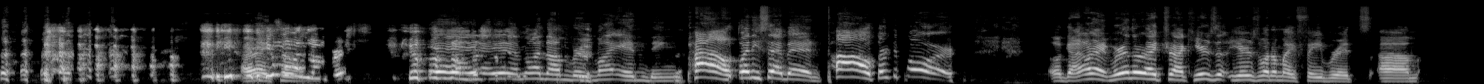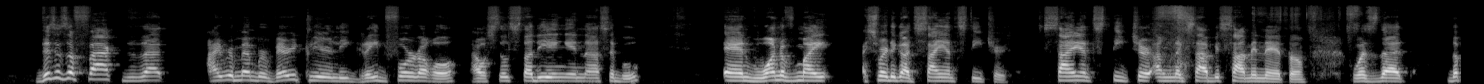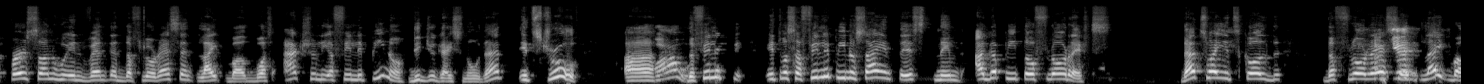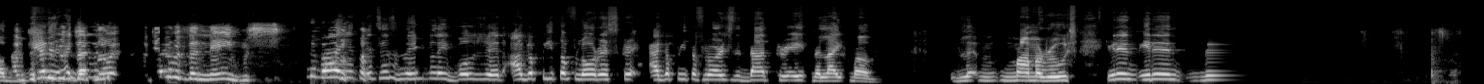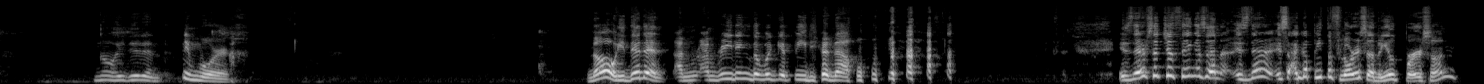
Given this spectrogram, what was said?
All right, yung so- mga numbers. Yung Yeah, numbers. yeah, yeah. Mga numbers, mga ending. Pow! 27! Pow! 34! Okay, all right. We're on the right track. Here's here's one of my favorites. Um, this is a fact that I remember very clearly. Grade 4 ako. I was still studying in uh, Cebu. And one of my, I swear to God, science teacher, science teacher ang nagsabi sa amin neto was that the person who invented the fluorescent light bulb was actually a Filipino. Did you guys know that? It's true. Uh, Wow. the Philippi- it was a Filipino scientist named Agapito Flores. That's why it's called the fluorescent Again- light bulb. again, with the, Again with- no, again with the names. Diba? It- it's his nameplate bullshit. Agapito Flores, cre- Agapito Flores did not create the light bulb. Mama Rouge, he didn't. He didn't do No, he didn't. anymore. No, he didn't. I'm I'm reading the Wikipedia now. is there such a thing as an? Is there is Agapito Flores a real person?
